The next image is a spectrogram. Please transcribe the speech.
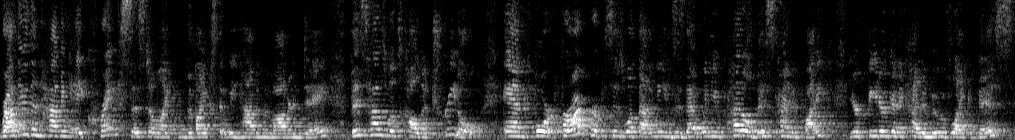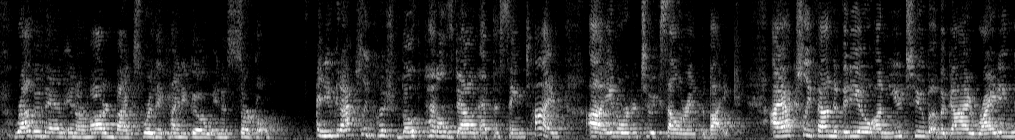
Rather than having a crank system like the bikes that we have in the modern day, this has what's called a treadle. And for, for our purposes, what that means is that when you pedal this kind of bike, your feet are gonna kind of move like this, rather than in our modern bikes where they kind of go in a circle. And you can actually push both pedals down at the same time uh, in order to accelerate the bike. I actually found a video on YouTube of a guy riding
